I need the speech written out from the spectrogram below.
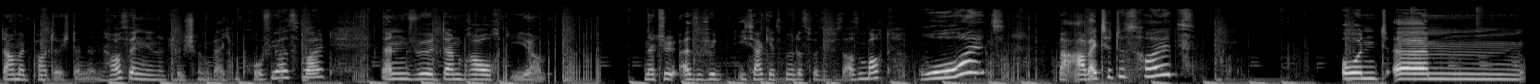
damit baut ihr euch dann ein Haus, wenn ihr natürlich schon gleich ein Profi-Haus wollt. Dann wird, dann braucht ihr natürlich, also für, ich sage jetzt nur das, was ihr fürs Außen braucht. Rohholz, bearbeitetes Holz und ähm,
